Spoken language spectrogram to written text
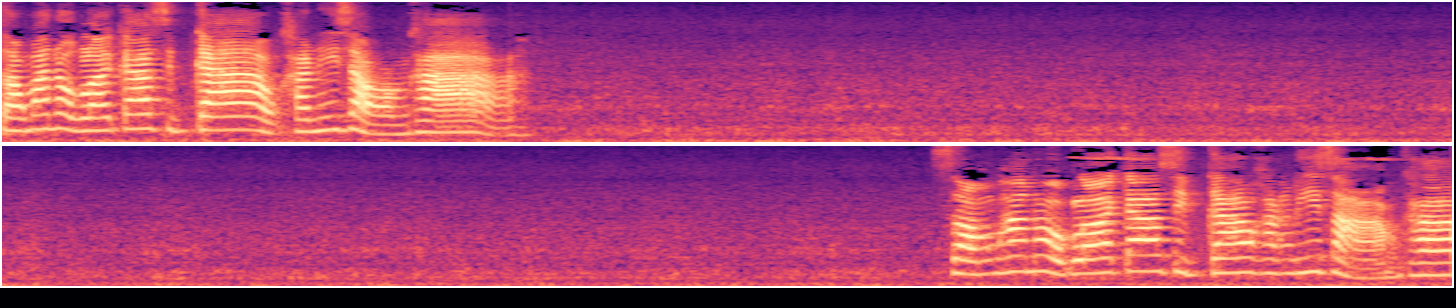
สองพันหกร้อยเก้าสิบเก้าครั้งที่สองค่ะ สองพันหกร้อยเก้าสิบเก้าครั้งที่สามค่ะ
